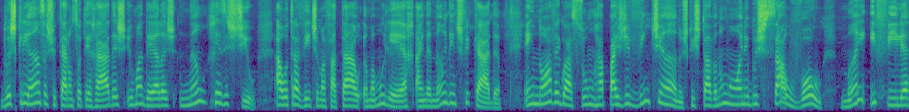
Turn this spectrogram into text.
Duas crianças ficaram soterradas e uma delas não resistiu. A outra vítima fatal é uma mulher ainda não identificada. Em Nova Iguaçu, um rapaz de 20 anos que estava num ônibus salvou mãe e filha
